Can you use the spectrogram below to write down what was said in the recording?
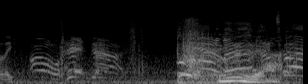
Ali. Oh, hit down. Yeah.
